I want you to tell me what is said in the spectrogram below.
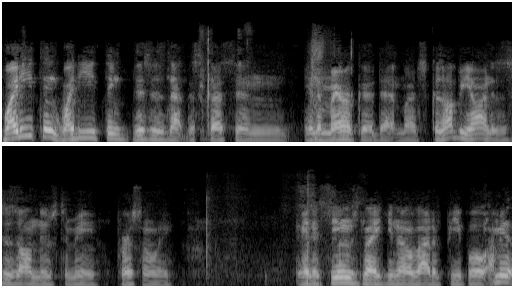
Why do you think? Why do you think this is not discussed in in America that much? Because I'll be honest, this is all news to me personally, and it seems like you know a lot of people. I mean,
